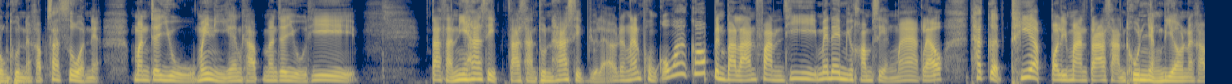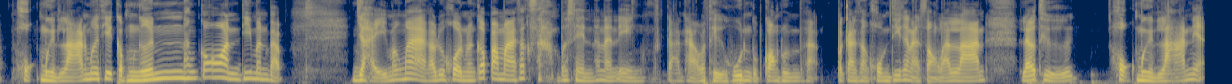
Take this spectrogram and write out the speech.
ลงทุนนะครับสัดส่วนเนี่ยมันจะอยู่ไม่หนีกันครับ มันจะอยู่ที่ตราสารหนี้50ตราสารทุน 50 อยู่แล้ว ดังนั้นผมก็ว่าก็เป็น balanced fund ที่ไม่ได้มีความเสี่ยงมากแล้ว ถ้าเกิดเทียบปริมาณตราสารทุนอย่างเดียวนะครับ60,000ล้านเมื่อเทียบกับเงินทั้งก้อนที่มันแบบ ใหญ่มากๆครับทุกคนมันก็ประมาณสัก 3%เท่านั้นเอง การถามว่าถือหุ้นกับกองทุนประกันสังคมที่ขนาด 2 ล้านล้าน แล้วถือ 60,000 ล้านเนี่ย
